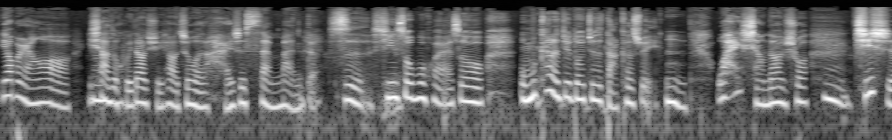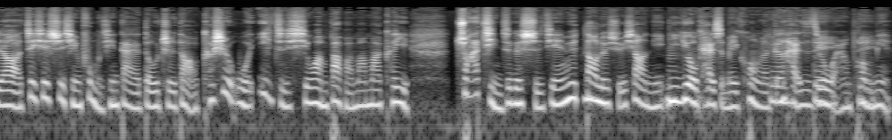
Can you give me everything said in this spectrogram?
要不然啊，一下子回到学校之后还是散漫的，是心收不回来的时候，我们看的最多就是打瞌睡。嗯，我还想到说，嗯，其实啊，这些事情父母亲大家都。都知道。可是我一直希望爸爸妈妈可以抓紧这个时间，因为到了学校，你你又开始没空了，跟孩子只有晚上碰面。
